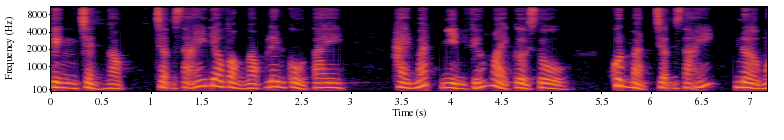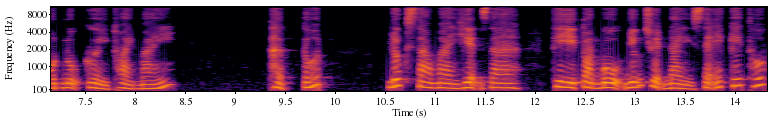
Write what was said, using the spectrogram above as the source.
Kinh Trần Ngọc chậm rãi đeo vòng ngọc lên cổ tay, hai mắt nhìn phía ngoài cửa sổ, khuôn mặt chậm rãi nở một nụ cười thoải mái. Thật tốt, lúc sao mai hiện ra thì toàn bộ những chuyện này sẽ kết thúc.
